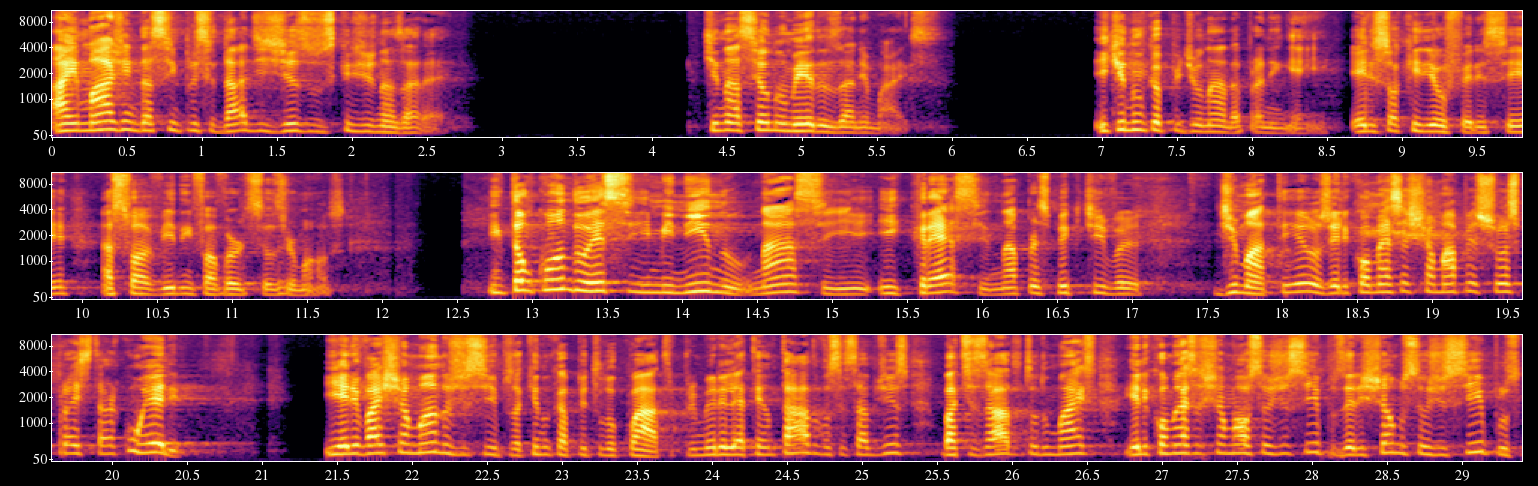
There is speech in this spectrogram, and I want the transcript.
a imagem da simplicidade de Jesus Cristo de Nazaré, que nasceu no meio dos animais e que nunca pediu nada para ninguém. Ele só queria oferecer a sua vida em favor dos seus irmãos. Então, quando esse menino nasce e, cresce na perspectiva de Mateus, ele começa a chamar pessoas para estar com ele. E ele vai chamando os discípulos aqui no capítulo 4. Primeiro ele é tentado, você sabe disso, batizado tudo mais, e ele começa a chamar os seus discípulos. Ele chama os seus discípulos,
